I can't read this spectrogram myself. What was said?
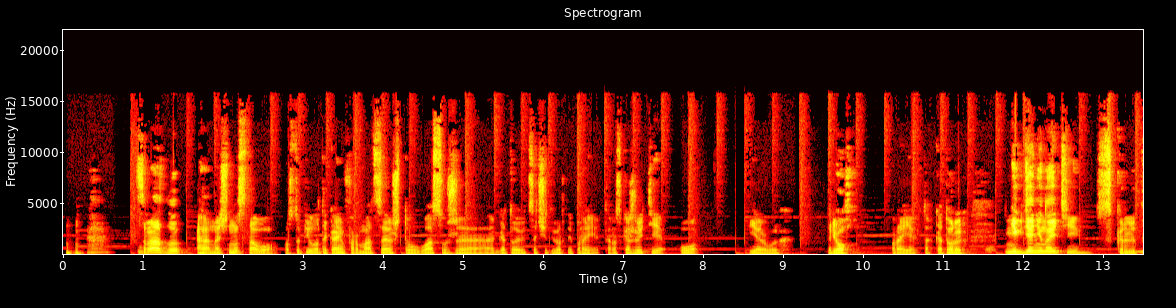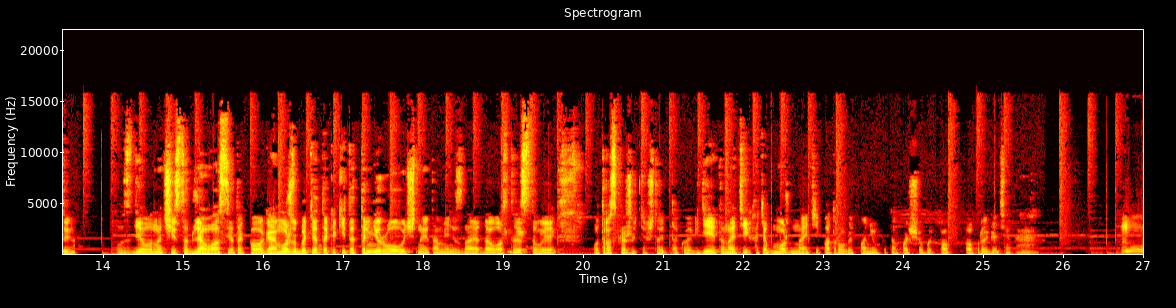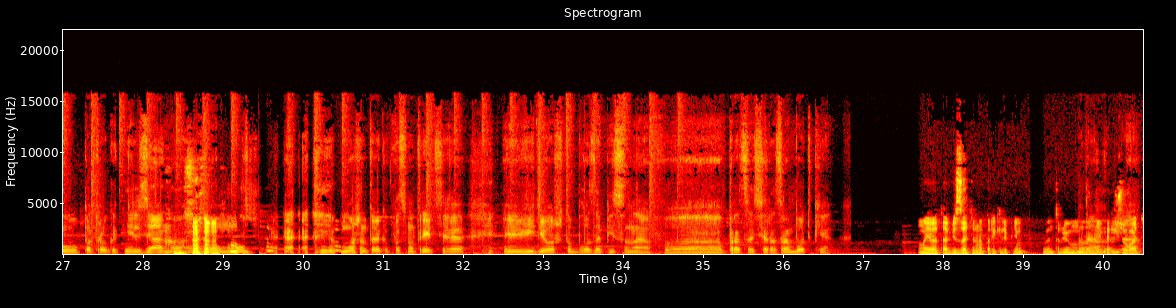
Сразу э, начну с того. Поступила такая информация, что у вас уже готовится четвертый проект. Расскажите о первых трех проектах, которых нигде не найти, скрыты, сделано чисто для вас, я так полагаю. Может быть, это какие-то тренировочные, там, я не знаю, да, у вас тестовые. Вот расскажите, что это такое, где это найти? Хотя бы можно найти, потрогать, понюхать, там, пощупать, поп- попрыгать. Ну, потрогать нельзя, но можно только посмотреть э, э, видео, что было записано в э, процессе разработки. Мы это обязательно прикрепим в интервью, можно не переживать.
